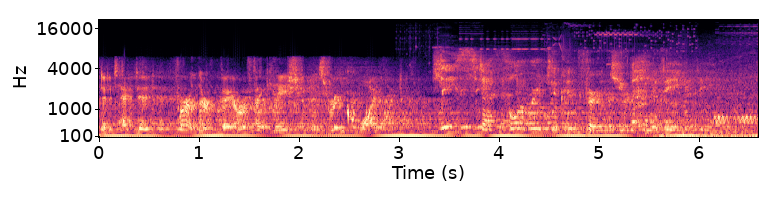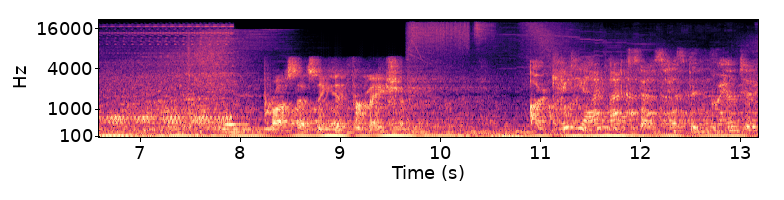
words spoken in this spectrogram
Detected. Further verification is required. Please step forward to confirm humanity. Processing information. Arcadia access has been granted.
